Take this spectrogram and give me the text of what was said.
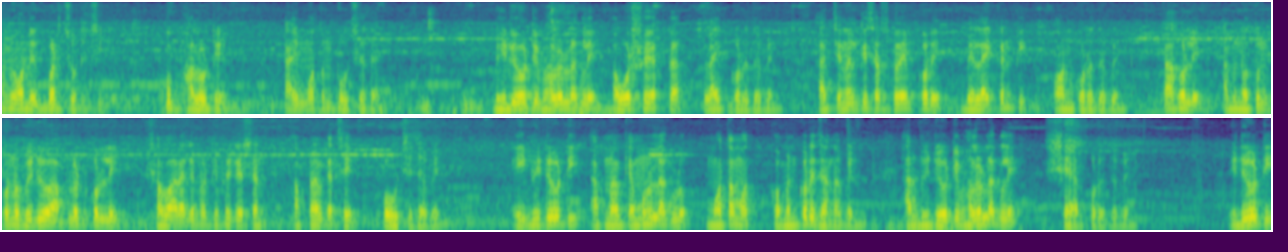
আমি অনেকবার চড়েছি। খুব ভালো ট্রেন টাইম মতন পৌঁছে দেয়। ভিডিওটি ভালো লাগলে অবশ্যই একটা লাইক করে দেবেন আর চ্যানেলটি সাবস্ক্রাইব করে বেল আইকনটি অন করে দেবেন। তাহলে আমি নতুন কোনো ভিডিও আপলোড করলেই সবার আগে নোটিফিকেশান আপনার কাছে পৌঁছে যাবে। এই ভিডিওটি আপনার কেমন লাগল মতামত কমেন্ট করে জানাবেন আর ভিডিওটি ভালো লাগলে শেয়ার করে দেবেন। ভিডিওটি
